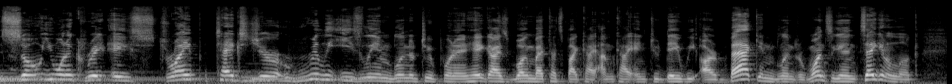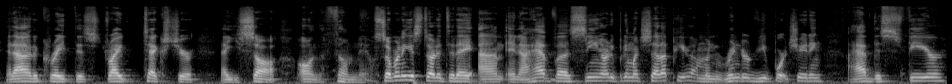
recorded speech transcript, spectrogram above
So you want to create a stripe texture really easily in Blender 2.8. Hey guys, welcome back to by Kai. I'm Kai and today we are back in Blender once again taking a look at how to create this stripe texture that you saw on the thumbnail. So we're going to get started today um, and I have a scene already pretty much set up here. I'm in rendered viewport shading. I have this sphere,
